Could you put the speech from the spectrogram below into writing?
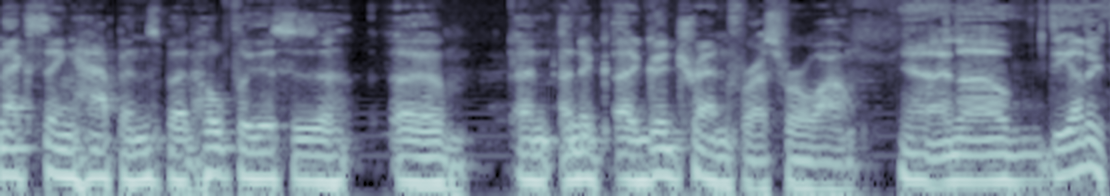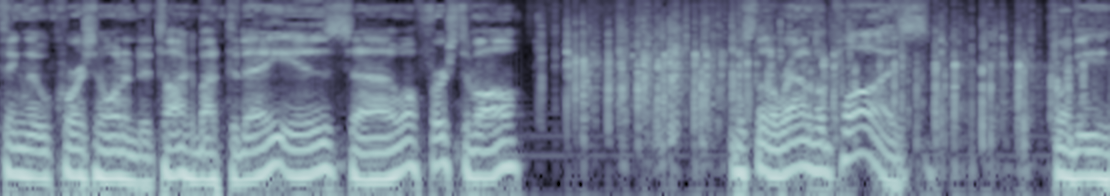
next thing happens. But hopefully this is a a, a, a good trend for us for a while. Yeah, and uh, the other thing that, of course, I wanted to talk about today is, uh, well, first of all, this little round of applause for the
